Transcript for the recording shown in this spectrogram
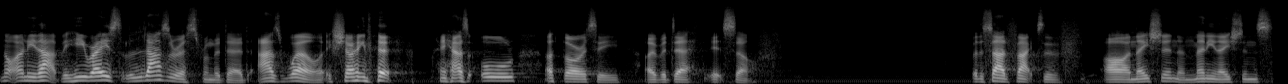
Not only that, but he raised Lazarus from the dead as well, showing that he has all authority over death itself. But the sad fact of our nation and many nations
